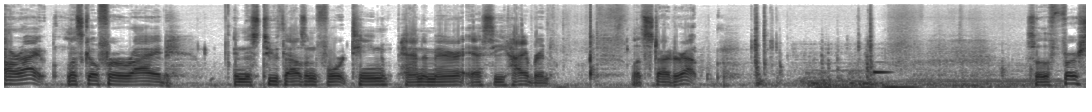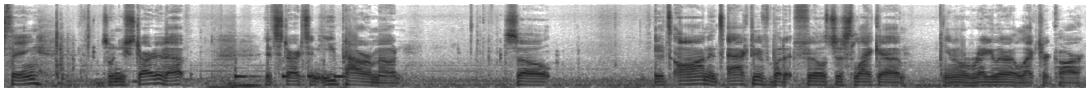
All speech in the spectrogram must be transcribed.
All right, let's go for a ride in this 2014 Panamera SE Hybrid. Let's start her up. So the first thing is when you start it up, it starts in e-power mode. So it's on, it's active, but it feels just like a, you know, regular electric car.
